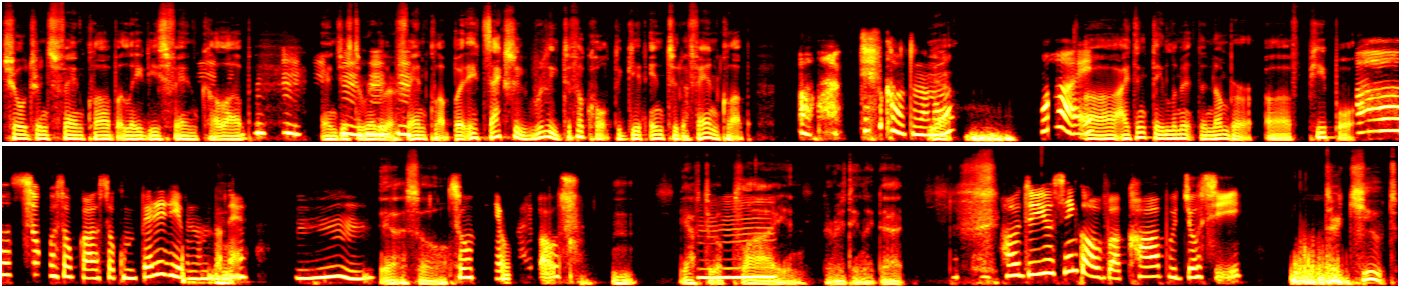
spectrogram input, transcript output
children's fan club, a ladies fan club, mm-hmm. and just mm-hmm. a regular mm-hmm. fan club. But it's actually really difficult to get into the fan club. Oh, difficult, no? Yeah. Why? Uh, I think they limit the number of people. Ah, so so so competitive. Mm-hmm. Mm-hmm. Yeah, so so many rivals. You have to apply and everything like that. How do you think of a club joshi? They're cute.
